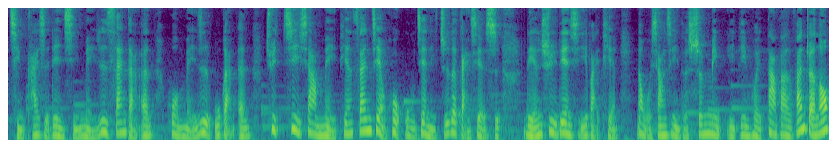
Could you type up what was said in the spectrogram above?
请开始练习每日三感恩或每日五感恩，去记下每天三件或五件你值得感谢的事，连续练习一百天。那我相信你的生命一定会大大的翻转哦。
